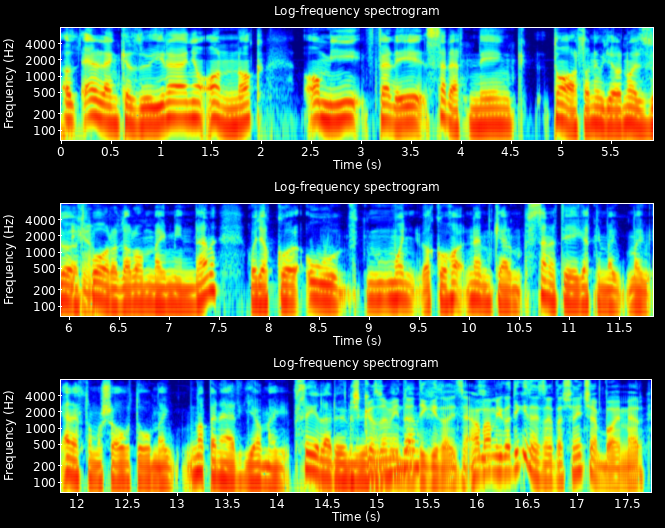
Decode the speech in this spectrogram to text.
az ellenkező iránya annak, ami felé szeretnénk tartani, ugye a nagy zöld Igen. forradalom, meg minden, hogy akkor ú, mondj, akkor ha nem kell szenet égetni, meg, meg elektromos autó, meg napenergia, meg szélerőmű. és közben meg minden digitalizál. Ha bár mondjuk a digitalizálással nincsen baj, mert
